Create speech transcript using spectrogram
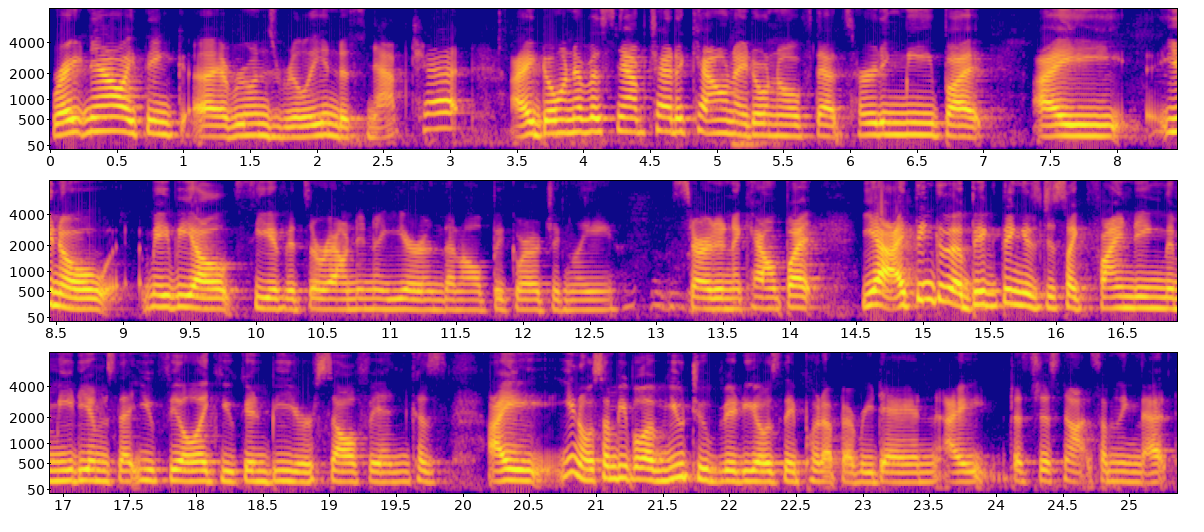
right now, I think uh, everyone's really into Snapchat. I don't have a Snapchat account. I don't know if that's hurting me, but I, you know, maybe I'll see if it's around in a year and then I'll begrudgingly start an account. But yeah, I think the big thing is just like finding the mediums that you feel like you can be yourself in. Because I, you know, some people have YouTube videos they put up every day, and I that's just not something that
